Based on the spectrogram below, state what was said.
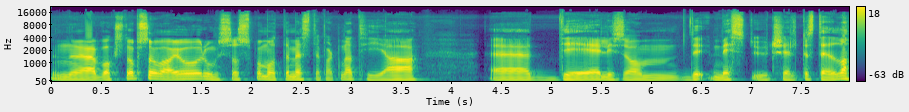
Når jeg vokste opp, så var jo Romsås på en måte mesteparten av tida uh, det liksom Det mest utskjelte stedet, da.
